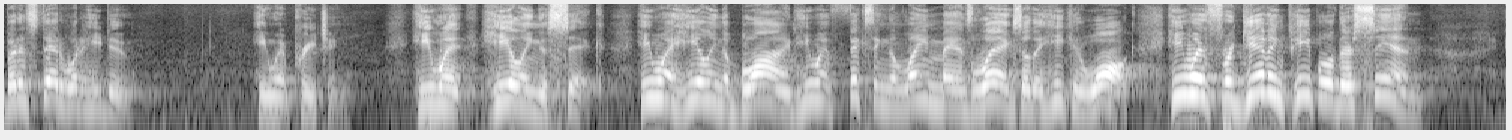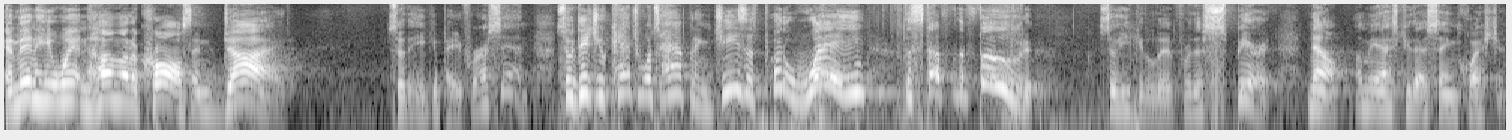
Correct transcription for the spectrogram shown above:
But instead, what did he do? He went preaching. He went healing the sick. He went healing the blind. He went fixing the lame man's leg so that he could walk. He went forgiving people of their sin. And then he went and hung on a cross and died so that he could pay for our sin. So, did you catch what's happening? Jesus put away the stuff of the food so he could live for the Spirit. Now, let me ask you that same question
